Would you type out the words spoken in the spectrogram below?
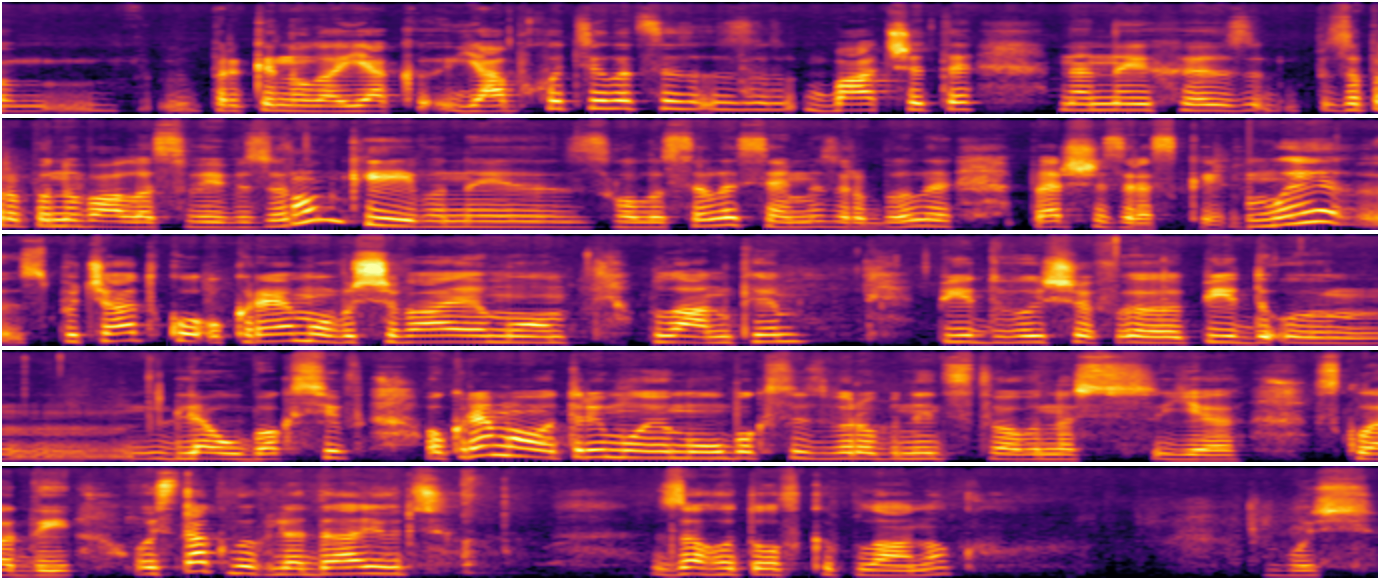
ем, прикинула, як я б хотіла це бачити на них. е, Запропонувала свої візерунки, і вони зголосилися, і ми зробили перші зразки. Ми спочатку окремо вишиваємо планки під вишив е, під ем, для убоксів. Окремо отримуємо убокси з виробництва. У нас є склади. Ось так виглядають заготовки планок. Ось.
